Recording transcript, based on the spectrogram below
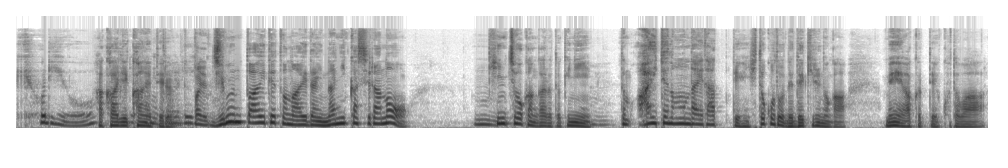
距離を測りかねてる。測りやっぱり自分と相手との間に何かしらの緊張感があるときに、でも相手の問題だっていうふうに一言でできるのが迷惑っていう言葉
